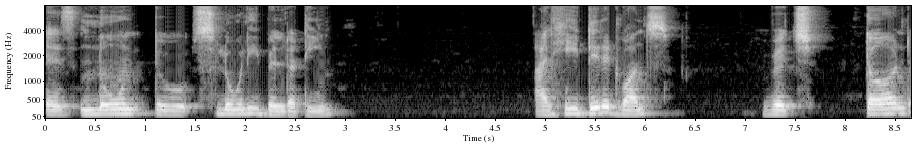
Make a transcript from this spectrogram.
is known to slowly build a team. And he did it once which turned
